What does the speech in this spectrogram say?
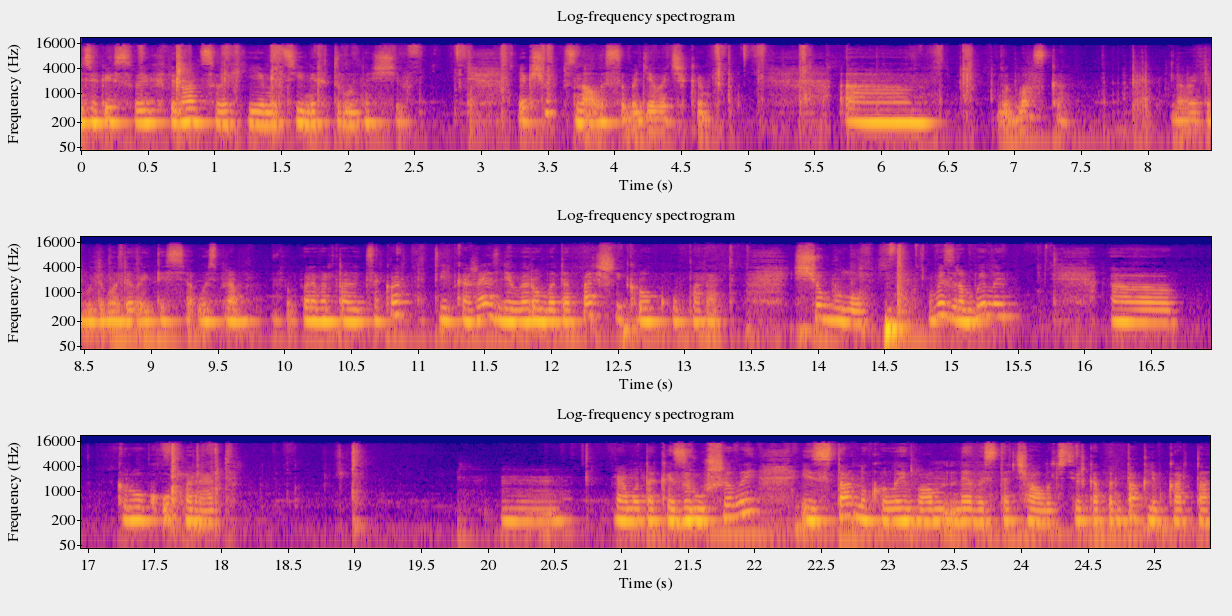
з якихось своїх фінансових і емоційних труднощів. Якщо б знали себе, дівчатки, будь ласка, давайте будемо дивитися. Ось прям перевертаються карти, трійка жезлів, ви робите перший крок уперед. Що було? Ви зробили е, крок уперед. Таке зрушили із стану, коли вам не вистачало. Четвірка пентаклів, карта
